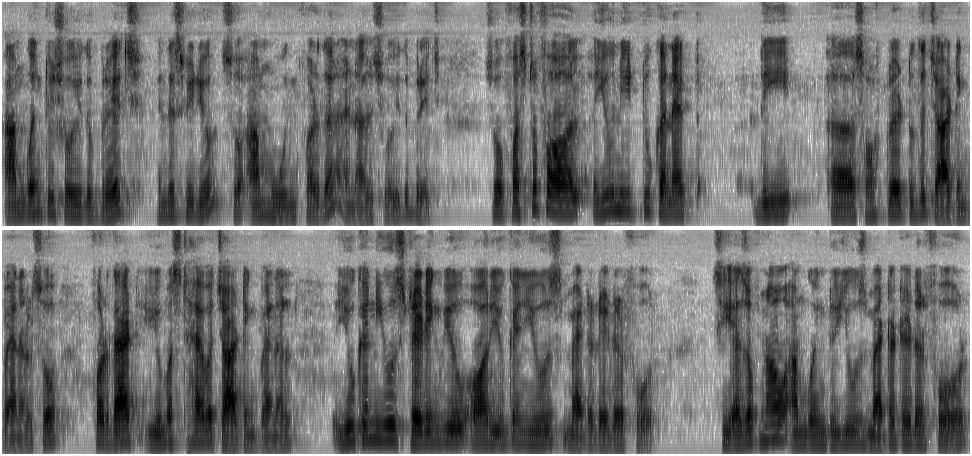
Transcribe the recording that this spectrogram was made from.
I'm going to show you the bridge in this video so I'm moving further and I'll show you the bridge. So first of all you need to connect the uh, software to the charting panel. So for that you must have a charting panel. You can use TradingView or you can use MetaTrader 4 see as of now I'm going to use MetaTrader 4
